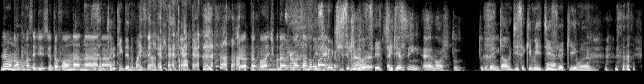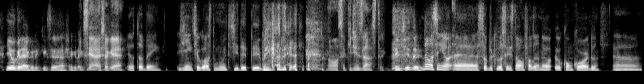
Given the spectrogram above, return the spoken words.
Não, não o que você disse. Eu tô falando na. na... Eu não tô entendendo mais nada papo. eu tô falando, tipo, da afirmação do Mas pai. eu disse que não, você é, disse. É que assim, é, lógico, tudo, bem. Então disse que me disse é. aqui, mano. e o Gregory? O que, que você acha, Gregory? O que, que você acha, Gué? Eu tô bem. Gente, eu gosto muito de DT, brincadeira. Nossa, que desastre. Tem Tinder? Não, assim, é, sobre o que vocês estavam falando, eu, eu concordo. Uh,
